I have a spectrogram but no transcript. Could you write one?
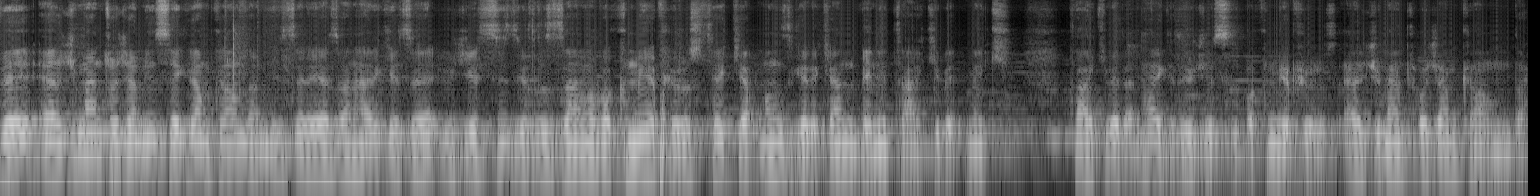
Ve Ercüment Hocam Instagram kanalından bizlere yazan herkese ücretsiz yıldızlama bakımı yapıyoruz. Tek yapmanız gereken beni takip etmek. Takip eden herkese ücretsiz bakım yapıyoruz. Ercüment Hocam kanalında.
